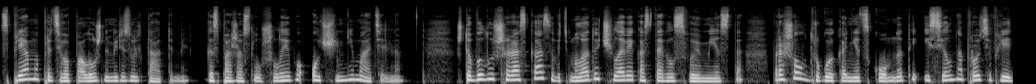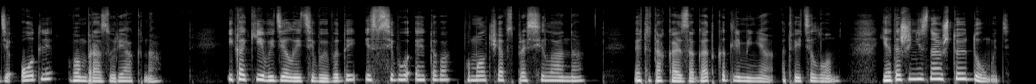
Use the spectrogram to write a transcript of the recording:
с прямо противоположными результатами. Госпожа слушала его очень внимательно. Чтобы лучше рассказывать, молодой человек оставил свое место, прошел в другой конец комнаты и сел напротив леди Одли в амбразуре окна. И какие вы делаете выводы из всего этого? помолчав, спросила она. Это такая загадка для меня, ответил он. Я даже не знаю, что и думать,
